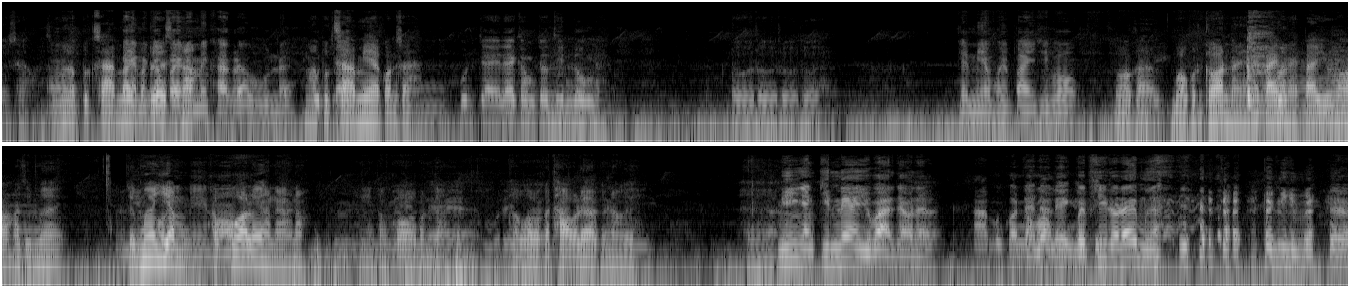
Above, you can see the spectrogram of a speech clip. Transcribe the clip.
ยซะสิเมื่อปรึกษาไปเมียก่มัอนนเด้จะอไปสินํเนาะไม่คักแล้วบุญเด้อมาปรึกษาเมียก่อนซะพูดใจได้คำเจ้าทินลงนะโดยโดยโดยโดยยันเมียข่อยไปสิบ่บอกก็บอกคนก่อนให้ให้ไปคนให้ไปอยู่เขาสิเมื่ออยากเมื่อเยี่ยมครอบครัวเลยหั่นนะเนาะ นี่ต้องพอเพิ่นก็ เขาพอก็เฒ่าแล้วพี่น้องเอ้ยเออมีหยังกินแน่อยู่บ้านเจ้าน่ะอาบมันก่อนแต่ได้ว่าน่ะเร่งแบบซี่เราได้เหมือนทางนี้เหมือนเออ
